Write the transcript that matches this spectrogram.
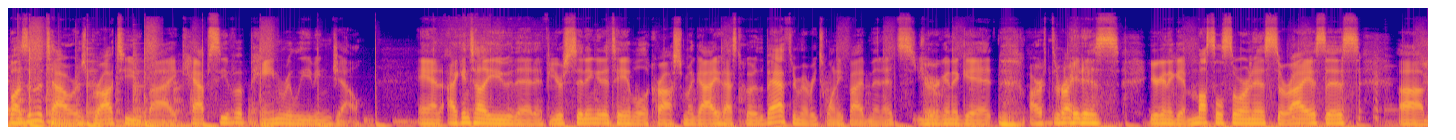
Buzz in the Tower is brought to you by Capsiva Pain Relieving Gel. And I can tell you that if you're sitting at a table across from a guy who has to go to the bathroom every 25 minutes, you're going to get arthritis, you're going to get muscle soreness, psoriasis. Um,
